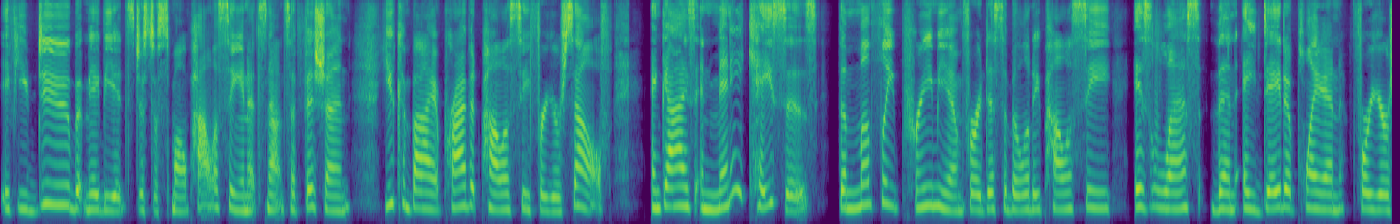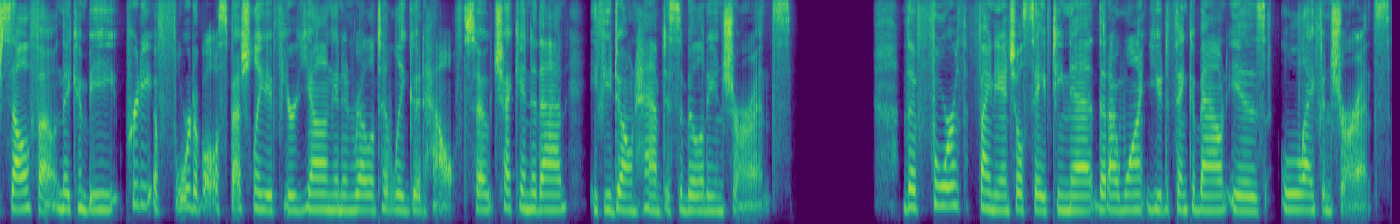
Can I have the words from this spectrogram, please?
if you do, but maybe it's just a small policy and it's not sufficient, you can buy a private policy for yourself And guys, in many cases, the monthly premium for a disability policy is less than a data plan for your cell phone. They can be pretty affordable, especially if you're young and in relatively good health. So check into that if you don't have disability insurance. The fourth financial safety net that I want you to think about is life insurance.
